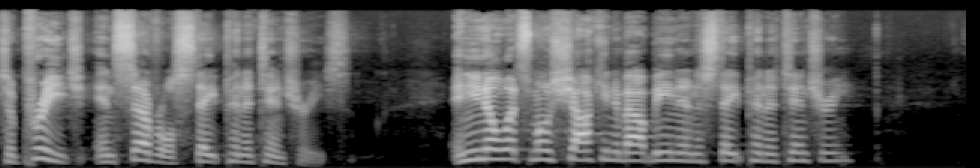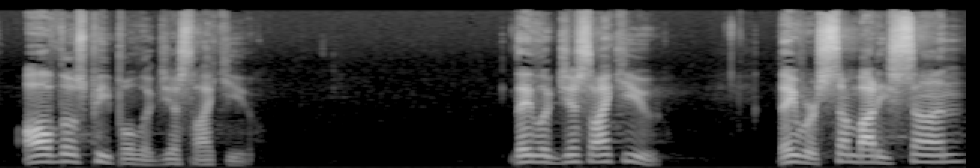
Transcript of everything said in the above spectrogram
to preach in several state penitentiaries. And you know what's most shocking about being in a state penitentiary? All of those people look just like you. They look just like you. They were somebody's son,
